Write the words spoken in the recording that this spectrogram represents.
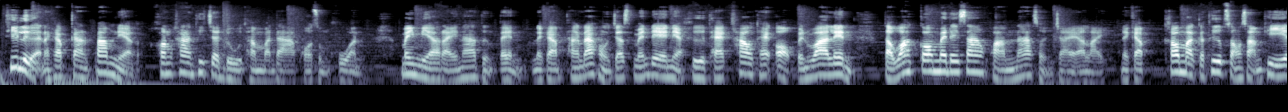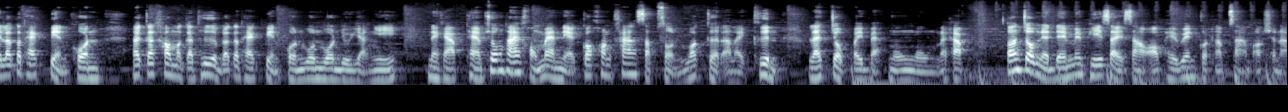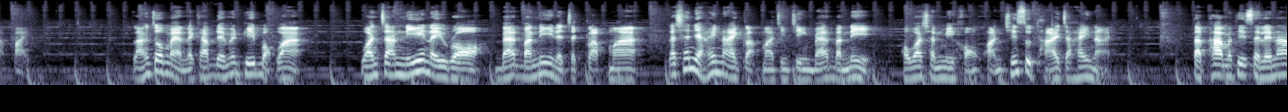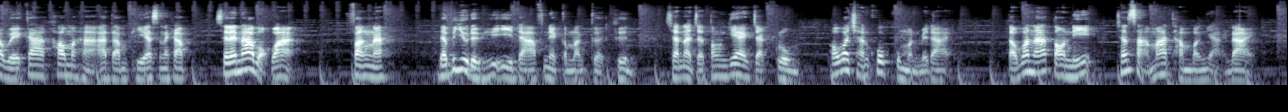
ที่เหลือนะครับการปั้มเนี่ยค่อนข้างที่จะดูธรรมดาพอสมควร ไม่มีอะไรน่าตื่นเต้นนะครับทางด้านของ Judgment Day เนี่ยคือแท็กเข้าแท็กออกเป็นว่าเล่น แต่ว่าก็ไม่ได้สร้างความน่าสนใจอะไรนะครับเข้ามากระทืบ 2-3 ที แล้วก็แท็กเปลี่ยนคน แล้วก็เข้ามากระทืบแล้วก็แท็กเปลี่ยนคนวนๆอยู่อย่างนี้นะครับแถมช่วงท้ายของแมตช์เนี่ยก็ค่อนข้างสับสนว่าเกิดอะไรขึ้น และจบไปแบบงงๆนะครับตอนจบเนี่ยเดมเมนพีใส่ Sound of Heaven กดนับ 3 เอาชนะไป หลังจบแมตช์นะครับเดมเมนพีบอกว่า วันจันนี้ในรอแบดบันนี่เนี่ยจะกลับมา และฉันอยากให้นายกลับมาจริงๆแบดบันนี่เพราะว่าฉันมีของขวัญชิ้นสุดท้ายจะให้นายตัดภาพมาที่เซเลนาเวกาเข้ามาหาอดัมเพียสนะครับเซเลนาบอกว่า ฟังนะ WWE Draft เนี่ยกำลังเกิดขึ้น ฉันอาจจะต้องแยกจากกลุ่ม เพราะว่าฉันควบคุมมันไม่ได้ แต่ว่านะตอนนี้ฉันสามารถทำบางอย่างได้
